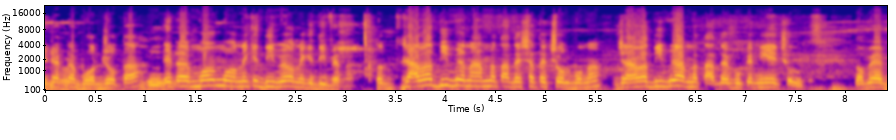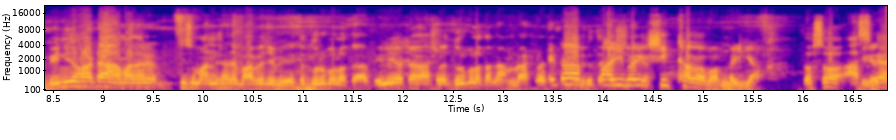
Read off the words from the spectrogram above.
এটা একটা ভদ্রতা। এটা মর্ম অনেকে দিবে অনেকে দিবে না। তো যারা দিবে না আমরা তাদের সাথে চলবো না। যারা দিবে আমরা তাদের বুকে নিয়েই চলবো। তবে বিনয় হওয়াটা আমাদের কিছু মানুষ আছে ভাবে যে একটা দুর্বলতা। বিনিয়োগটা আসলে দুর্বলতা না আমরা আসলে এটা পারিবারিক শিক্ষার অভাব ভাইয়া। তো আজকে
